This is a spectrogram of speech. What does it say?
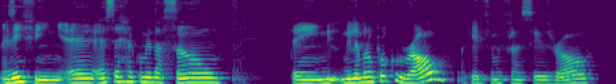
Mas enfim, é, essa é a recomendação. Tem, me, me lembra um pouco Raw, aquele filme francês Raw,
